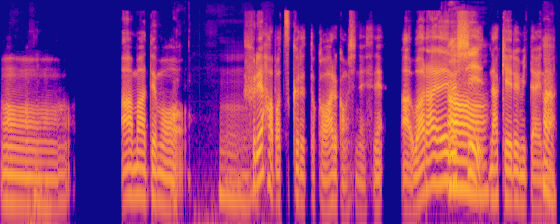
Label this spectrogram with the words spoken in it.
うー。ん。あ、まあでも、うん。振れ幅作るとかはあるかもしれないですね。あ、笑えるし泣けるみたいなはい。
